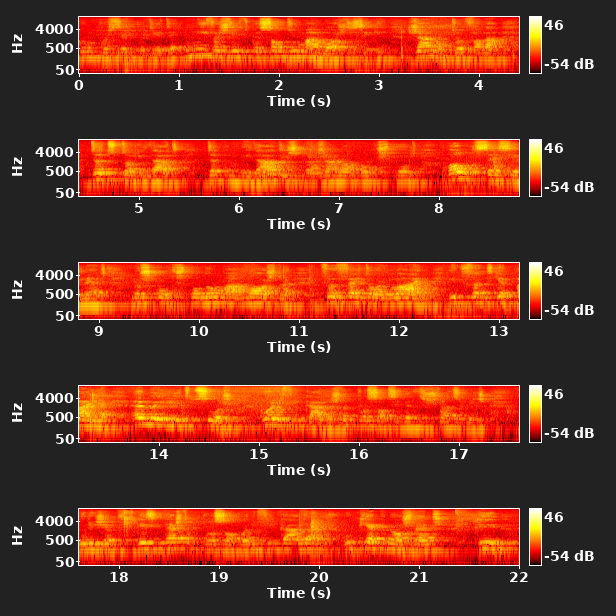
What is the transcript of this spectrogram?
como parecer podia ter, níveis de educação de uma amostra, isso aqui já não estou a falar da totalidade da comunidade, isto já não corresponde ao recenseamento, mas corresponde a uma amostra que foi feita online e, portanto, que apanha a maioria de pessoas qualificadas da população dos Estados Unidos de origem portuguesa e desta população qualificada, o que é que nós vemos? Que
